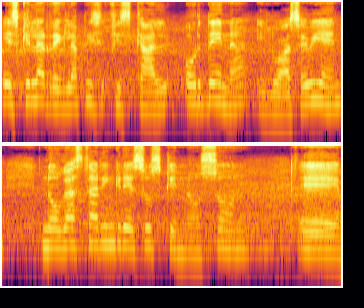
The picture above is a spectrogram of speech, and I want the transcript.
es que la regla fiscal ordena, y lo hace bien, no gastar ingresos que no son... Eh,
